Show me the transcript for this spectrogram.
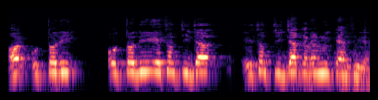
ਔਰ ਉੱਤੋਂ ਦੀ ਉੱਤੋਂ ਦੀ ਇਹ ਸਭ ਚੀਜ਼ਾਂ ਇਹ ਸਭ ਚੀਜ਼ਾਂ ਕਰਨ ਨੂੰ ਕਿਹਾ ਸੀਗਾ।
